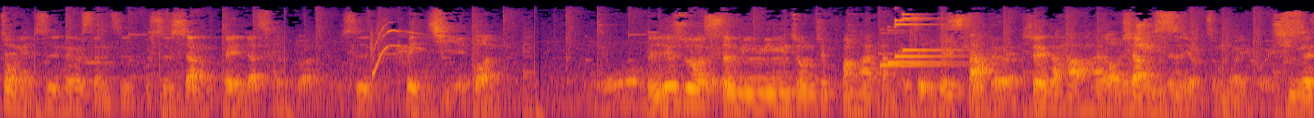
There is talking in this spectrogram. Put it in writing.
重点是那个绳子不是像被人家扯断，是被截断。哦也就是说，神明冥冥中就帮他挡住这一个煞，所以他好好像是有这么一回事。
